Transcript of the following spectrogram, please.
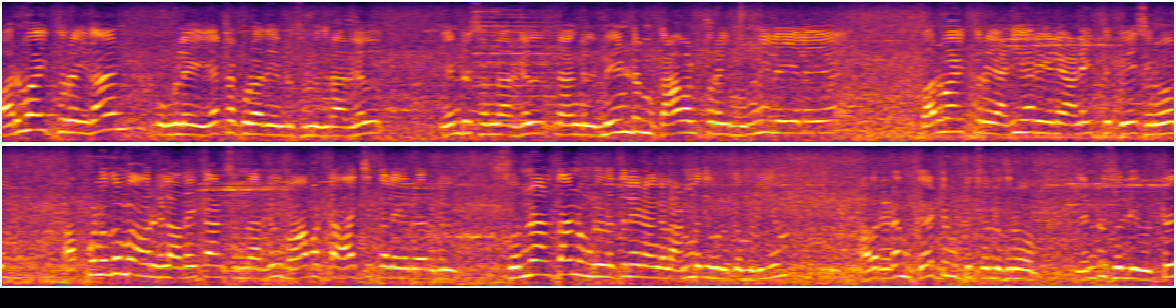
வருவாய்த்துறை தான் உங்களை ஏற்றக்கூடாது என்று சொல்லுகிறார்கள் என்று சொன்னார்கள். நாங்கள் மீண்டும் காவல்துறை முன்னிலையிலேயே வருவாய்த்துறை அதிகாரிகளை அழைத்து பேசினோம். அப்பொழுதும் அவர்கள் அதைத்தான் சொன்னார்கள். மாவட்ட ஆட்சித்தலைவர்கள் அவர்கள் சொன்னால்தான் உங்களிடத்திலே நாங்கள் அனுமதி கொடுக்க முடியும். அவரிடம் கேட்டுவிட்டு சொல்லுகிறோம் என்று சொல்லிவிட்டு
